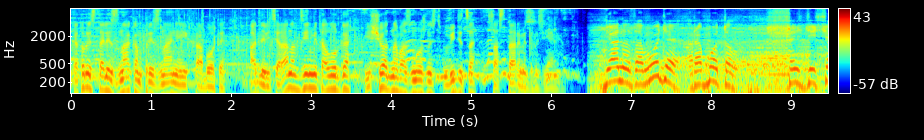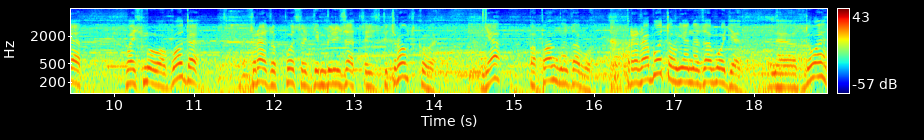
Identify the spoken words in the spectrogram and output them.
которые стали знаком признания их работы. А для ветеранов День металлурга – еще одна возможность увидеться со старыми друзьями. Я на заводе работал с 68 года, сразу после демобилизации из Петровского, я попал на завод. Проработал я на заводе э, до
